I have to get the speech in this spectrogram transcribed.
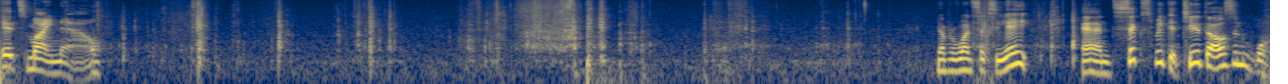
It's mine now. Number 168 and six week at 2001.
